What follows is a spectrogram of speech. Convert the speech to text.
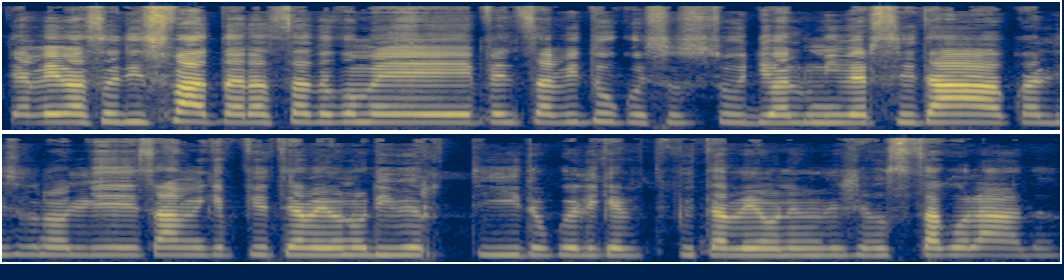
Ti aveva soddisfatto? Era stato come pensavi tu questo studio all'università? Quali sono gli esami che più ti avevano divertito, quelli che più ti avevano invece ostacolato?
